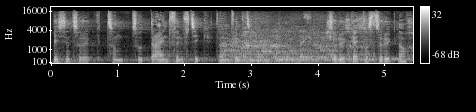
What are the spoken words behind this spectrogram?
bisschen zurück zum, zu 53. 53. Zurück, etwas zurück noch.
